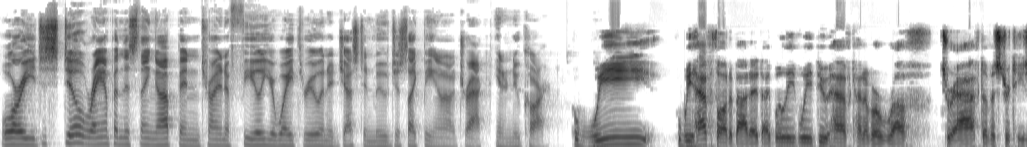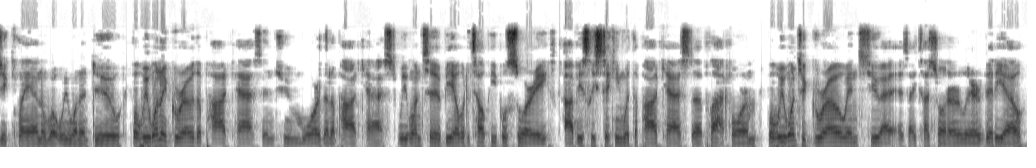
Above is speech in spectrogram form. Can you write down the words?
or are you just still ramping this thing up and trying to feel your way through and adjust and move, just like being on a track in a new car? We we have thought about it. I believe we do have kind of a rough draft of a strategic plan and what we want to do. But we want to grow the podcast into more than a podcast. We want to be able to tell people's stories, obviously sticking with the podcast uh, platform. But we want to grow into, as I touched on earlier, video.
